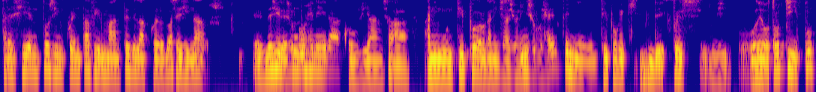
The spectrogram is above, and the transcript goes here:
350 firmantes del acuerdo asesinados. Es decir, eso no genera confianza a, ningún tipo de organización insurgente, ni ningún tipo que, de, pues, o de otro tipo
